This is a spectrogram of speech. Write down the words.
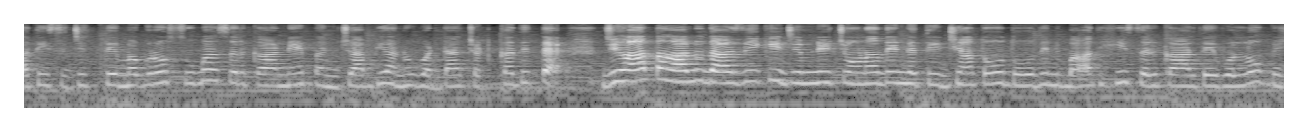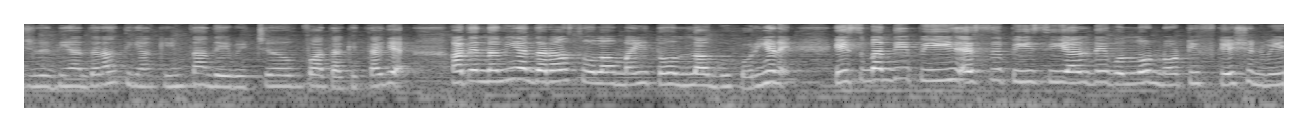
ਅਤੇ ਇਸ ਜਿੱਤ ਦੇ ਮਗਰੋਂ ਸੂਬਾ ਸਰਕਾਰ ਨੇ ਪੰਜਾਬੀਆਂ ਨੂੰ ਵੱਡਾ ਝਟਕਾ ਦਿੱਤਾ ਹੈ। ਜੀ ਹਾਂ, ਤੁਹਾਨੂੰ ਦੱਸ ਦਈਏ ਕਿ ਜਿਮਨੀ ਚੋਣਾਂ ਦੇ ਨਤੀਜਿਆਂ ਤੋਂ 2 ਦਿਨ ਬਾਅਦ ਹੀ ਸਰਕਾਰ ਦੇ ਵੱਲੋਂ ਬਿਜਲੀ ਦੀਆਂ ਦਰਾਂ ਦੀਆਂ ਕੀਮਤਾਂ ਦੇ ਵਿੱਚ ਵਾਧਾ ਕੀਤਾ ਗਿਆ ਅਤੇ ਨਵੀਆਂ ਦਰਾਂ 16 ਮਈ ਤੋਂ ਲਾਗੂ ਹੋ ਰਹੀਆਂ ਨੇ। ਇਸ ਸੰਬੰਧੀ ਪੀਐਸਪੀਸੀਐਲ ਦੇ ਵੱਲੋਂ ਨੋਟੀਫਿਕੇਸ਼ਨ ਵੀ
